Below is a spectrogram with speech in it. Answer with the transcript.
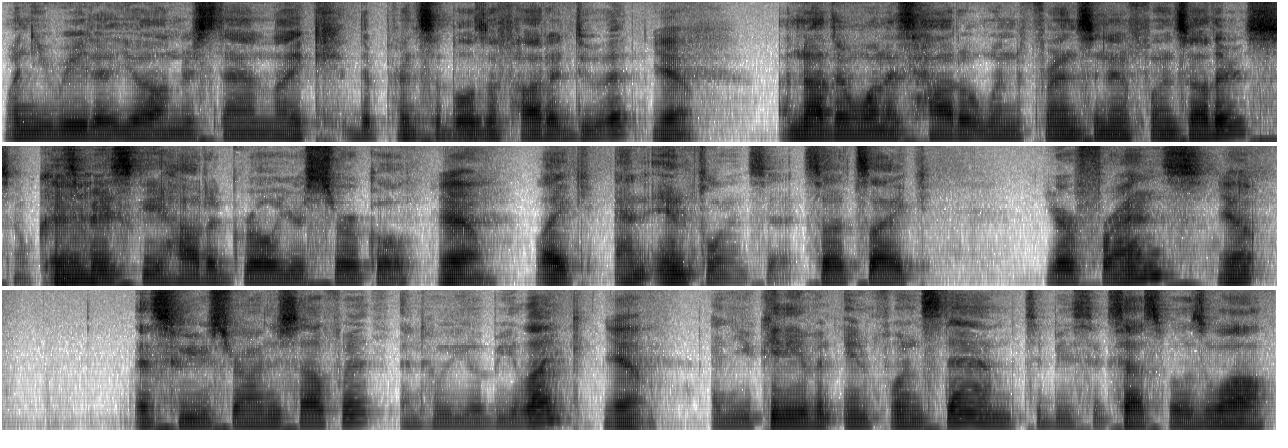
when you read it, you'll understand like the principles of how to do it. Yeah. Another one is how to win friends and influence others. Okay. It's basically how to grow your circle, Yeah. like and influence it. So it's like your friends Yeah. is who you surround yourself with and who you'll be like, Yeah. and you can even influence them to be successful as well.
